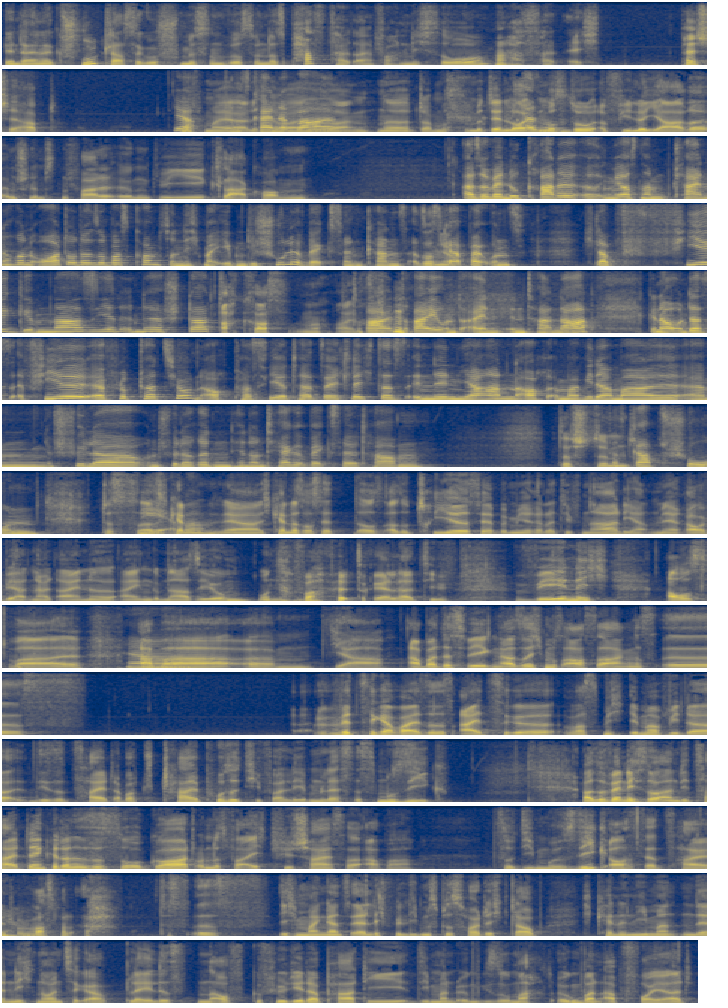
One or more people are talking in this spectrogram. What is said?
in deine Schulklasse geschmissen wirst und das passt halt einfach nicht so, dann hast du halt echt Pech gehabt. Ja, muss man ja das ist keine ehrlicherweise Wahl. sagen. Ne? Da musst du mit den Leuten Also- musst du viele Jahre im schlimmsten Fall irgendwie klarkommen. Also wenn du gerade irgendwie aus einem kleineren Ort oder sowas kommst und nicht mal eben die Schule wechseln kannst. Also es Ja. gab bei uns, ich glaube, vier Gymnasien in der Stadt. Ach krass, ne, eins. Drei, drei und ein Internat. Genau, und dass viel äh, Fluktuation auch passiert tatsächlich, dass in den Jahren auch immer wieder mal ähm, Schüler und Schülerinnen hin und her gewechselt haben. Das Das stimmt. gab es schon. Das, also Nee, ich kenne ja, ich kenn das aus, der, aus, also Trier ist ja bei mir relativ nah, die hatten mehrere, aber wir hatten halt eine, ein Gymnasium und da war halt relativ wenig Auswahl. Ja. Aber ähm, ja, aber deswegen, also ich muss auch sagen, es ist witzigerweise das Einzige, was mich immer wieder diese Zeit aber total positiv erleben lässt, ist Musik. Also wenn ich so an die Zeit denke, dann ist es so, oh Gott, und es war echt viel Scheiße, aber so die Musik aus der Zeit Ja. und was war, ach, das ist, ich meine ganz ehrlich, wir lieben es bis heute. Ich glaube, ich kenne niemanden, der nicht 90er-Playlisten auf gefühlt jeder Party, die man irgendwie so macht, irgendwann abfeuert.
